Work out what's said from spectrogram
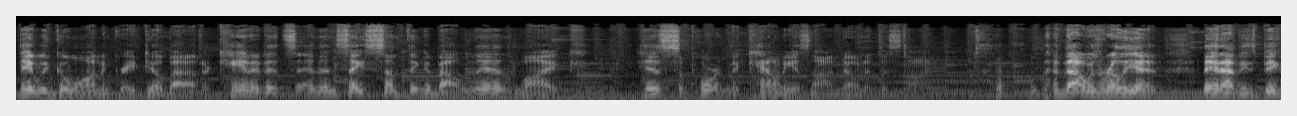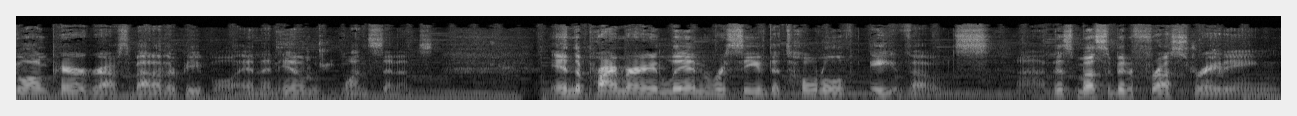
They would go on a great deal about other candidates and then say something about Lynn like his support in the county is not known at this time. that was really it. They'd have these big long paragraphs about other people and then him one sentence. In the primary, Lynn received a total of eight votes. Uh, this must have been frustrating.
